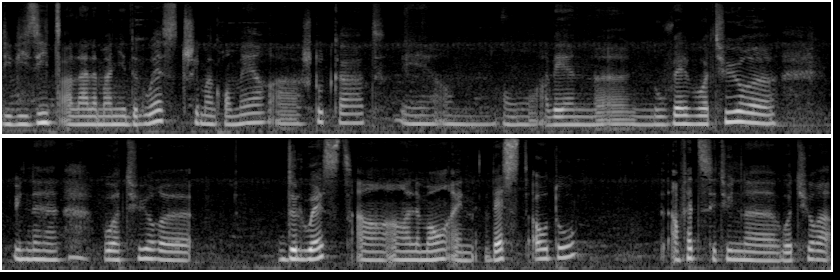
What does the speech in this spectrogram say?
des visites à l'Allemagne de l'Ouest, chez ma grand-mère à Stuttgart, et on, avait une, nouvelle voiture, une voiture de l'Ouest, en, allemand, un Westauto. En fait, c'est une voiture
